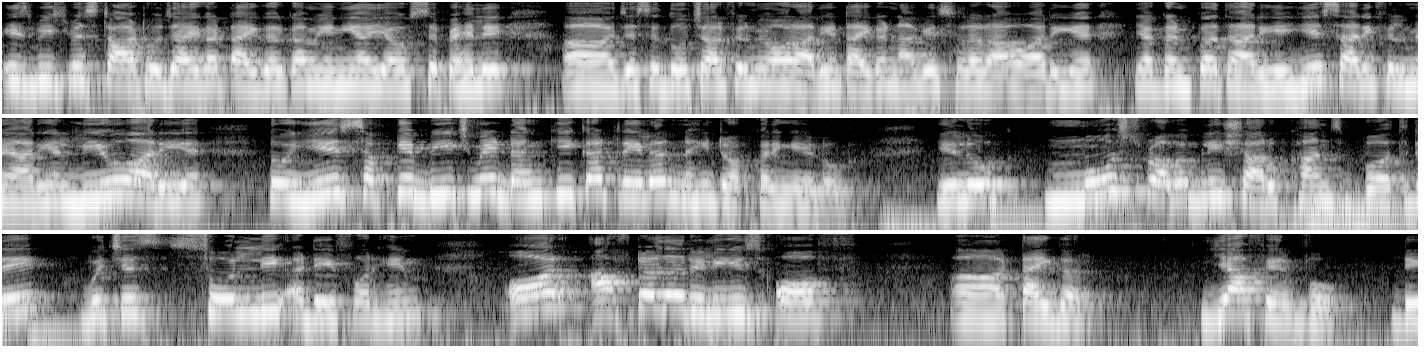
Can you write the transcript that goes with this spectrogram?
इस बीच में स्टार्ट हो जाएगा टाइगर का मेनिया या उससे पहले जैसे दो चार फ़िल्में और आ रही हैं टाइगर नागेश्वर राव आ रही है, या गणपत आ रही है, ये सारी फ़िल्में आ रही हैं लियो आ रही है। तो ये सबके बीच में डंकी का ट्रेलर नहीं ड्रॉप करेंगे ये लोग। ये लोग most probably Shahrukh Khan birthday which is solely a day for him और after the release of Tiger या फिर वो डे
